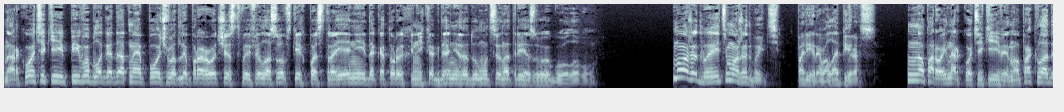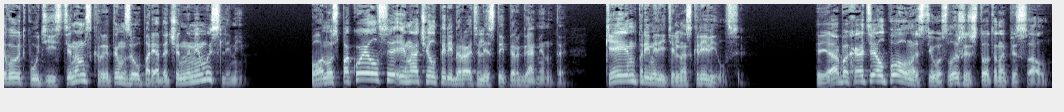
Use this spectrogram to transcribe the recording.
Наркотики и пиво – благодатная почва для пророчеств и философских построений, до которых никогда не додуматься на трезвую голову». «Может быть, может быть», – парировал Апирос. «Но порой наркотики и вино прокладывают путь истинам, скрытым за упорядоченными мыслями». Он успокоился и начал перебирать листы пергамента. Кейн примирительно скривился. «Я бы хотел полностью услышать, что ты написал»,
